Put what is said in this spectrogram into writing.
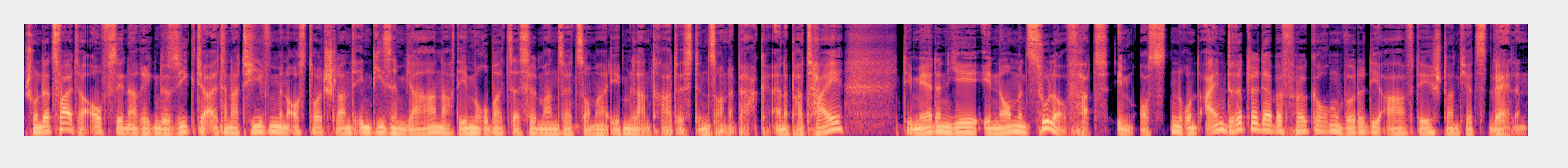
Schon der zweite aufsehenerregende Sieg der Alternativen in Ostdeutschland in diesem Jahr, nachdem Robert Sesselmann seit Sommer eben Landrat ist in Sonneberg. Eine Partei, die mehr denn je enormen Zulauf hat im Osten. Rund ein Drittel der Bevölkerung würde die AfD Stand jetzt wählen.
